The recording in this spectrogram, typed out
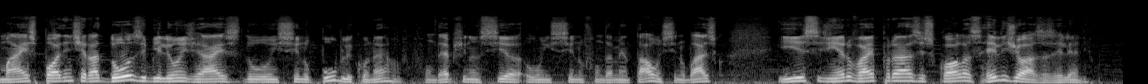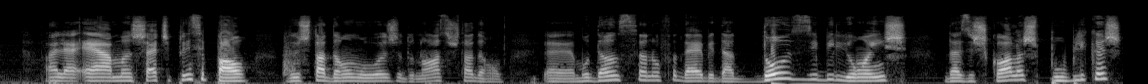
mas podem tirar 12 bilhões de reais do ensino público, né? O Fundeb financia o ensino fundamental, o ensino básico, e esse dinheiro vai para as escolas religiosas, Eliane. Olha, é a manchete principal do Estadão hoje, do nosso Estadão. É, mudança no Fundeb dá 12 bilhões das escolas públicas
